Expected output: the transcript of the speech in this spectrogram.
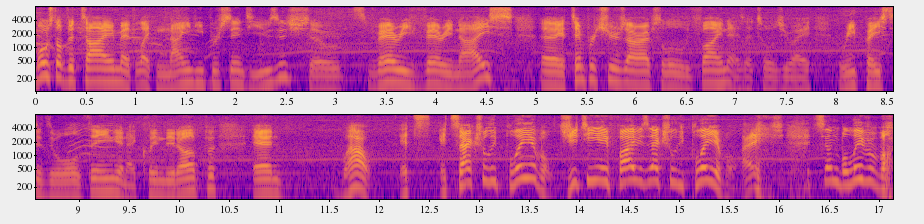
most of the time at like 90% usage. So it's very, very nice. Uh, temperatures are absolutely fine. As I told you, I repasted the whole thing and I cleaned it up. And wow, it's it's actually playable. GTA 5 is actually playable. I, it's unbelievable.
